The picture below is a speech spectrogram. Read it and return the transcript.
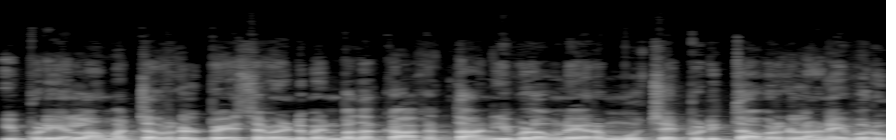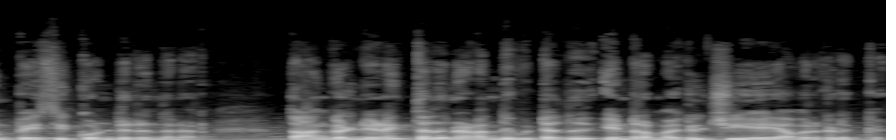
இப்படியெல்லாம் மற்றவர்கள் பேச வேண்டும் என்பதற்காகத்தான் இவ்வளவு நேரம் மூச்சை பிடித்து அவர்கள் அனைவரும் பேசிக்கொண்டிருந்தனர். தாங்கள் நினைத்தது நடந்துவிட்டது என்ற மகிழ்ச்சியே அவர்களுக்கு.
